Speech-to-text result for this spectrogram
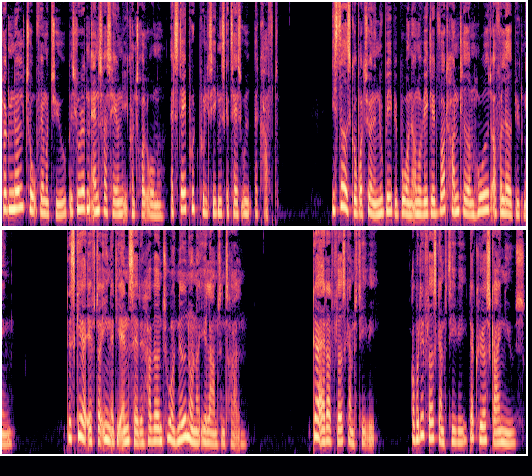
Kl. 02.25 beslutter den ansvarshavende i kontrolrummet, at stay put-politikken skal tages ud af kraft. I stedet skal operatørerne nu bede beboerne om at vikle et vådt håndklæde om hovedet og forlade bygningen. Det sker efter en af de ansatte har været en tur nedenunder i alarmcentralen. Der er der et fladskærms-tv. Og på det fladskærms-tv, der kører Sky News.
